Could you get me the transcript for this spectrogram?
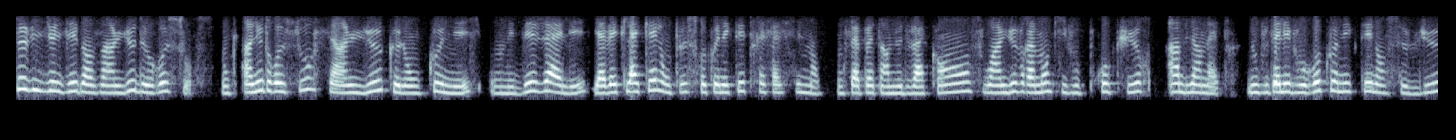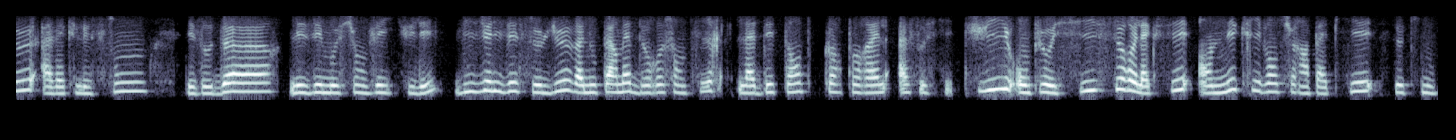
se visualiser dans un lieu de ressources. Donc un lieu de ressources, c'est un lieu que l'on connaît, on est déjà allé et avec laquelle on peut se reconnecter très facilement. Donc ça peut être un lieu de vacances ou un lieu vraiment qui vous procure un bien-être. Donc vous allez vous reconnecter dans ce lieu avec les sons, les odeurs, les émotions véhiculées. Visualiser ce lieu va nous permettre de ressentir la détente corporelle associée. Puis, on peut aussi se relaxer en écrivant sur un papier ce qui nous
